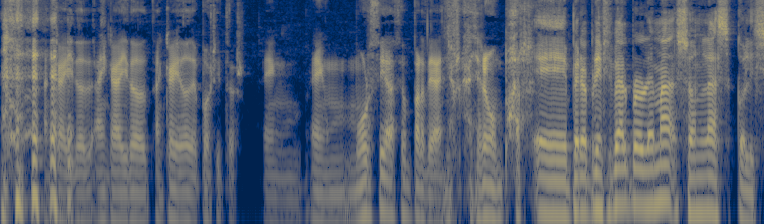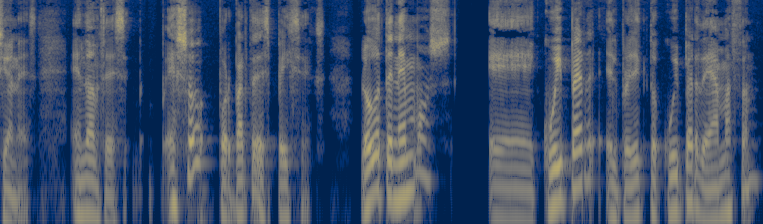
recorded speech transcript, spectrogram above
Han caído, han caído, han caído depósitos. En, en Murcia hace un par de años cayeron un par. Eh, pero el principal problema son las colisiones. Entonces, eso por parte de SpaceX. Luego tenemos eh, Kuiper, el proyecto Kuiper de Amazon.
